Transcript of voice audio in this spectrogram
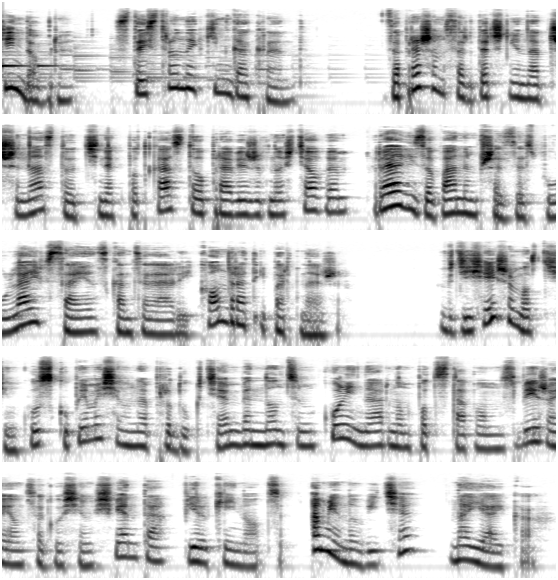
Dzień dobry, z tej strony Kinga Kręt. Zapraszam serdecznie na 13 odcinek podcastu o prawie żywnościowym realizowanym przez zespół Life Science Kancelarii Kondrat i Partnerzy. W dzisiejszym odcinku skupimy się na produkcie będącym kulinarną podstawą zbliżającego się święta Wielkiej Nocy, a mianowicie na jajkach.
